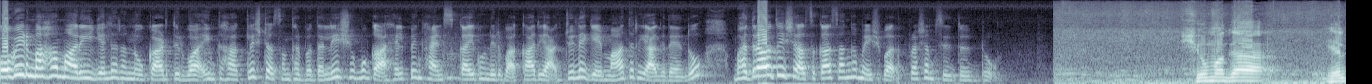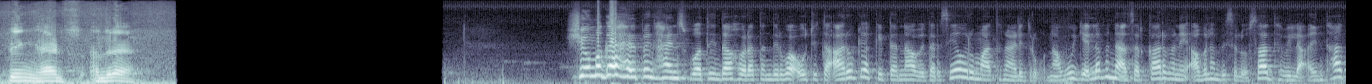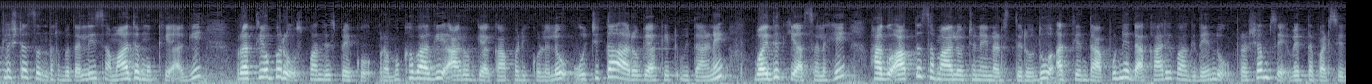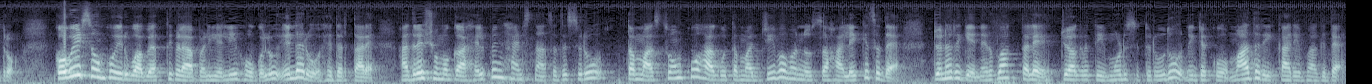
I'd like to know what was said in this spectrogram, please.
Covid ಮಹಾಮಾರಿ ಎಲ್ಲರನ್ನೂ ಕಾಡ್ತಿರುವ ಇಂತಹ ಕ್ಲಿಷ್ಟ ಸಂದರ್ಭದಲ್ಲಿ ಶಿವಮೊಗ್ಗ ಹೆಲ್ಪಿಂಗ್ ಹ್ಯಾಂಡ್ಸ್ ಕೈಗೊಂಡಿರುವ ಕಾರ್ಯ ಜಿಲ್ಲೆಗೆ ಮಾದರಿಯಾಗಿದೆ ಎಂದು ಭದ್ರಾವತಿ ಶಾಸಕ ಸಂಗಮೇಶ್ವರ್ ಪ್ರಶಂಸಿಸಿದರು. ಶಿವಮೊಗ್ಗ ಹೆಲ್ಪಿಂಗ್ ಹ್ಯಾಂಡ್ಸ್ ಅಂದರೆ ಶಿವಮೊಗ್ಗ ಹೆಲ್ಪಿಂಗ್ ಹ್ಯಾಂಡ್ಸ್ ವತಿಯಿಂದ ಹೊರತಂದಿರುವ ಉಚಿತ ಆರೋಗ್ಯ ಕಿಟ್ ಅನ್ನು ವಿತರಿಸಿ ಅವರು ಮಾತನಾಡಿದರು. ನಾವು ಎಲ್ಲವನ್ನ ಸರ್ಕಾರವನ್ನೇ ಅವಲಂಬಿಸಲು ಸಾಧ್ಯವಿಲ್ಲ. ಇಂತಹ ಕ್ಲಿಷ್ಟ ಸಂದರ್ಭದಲ್ಲಿ ಸಮಾಜಮುಖಿಯಾಗಿ ಪ್ರತಿಯೊಬ್ಬರೂ ಸ್ಪಂದಿಸಬೇಕು. ಪ್ರಮುಖವಾಗಿ ಆರೋಗ್ಯ ಕಾಪಾಡಿಕೊಳ್ಳಲು ಉಚಿತ ಆರೋಗ್ಯ ಕಿಟ್ ವಿತರಣೆ, ವೈದ್ಯಕೀಯ ಸಲಹೆ ಹಾಗೂ ಆಪ್ತ ಸಮಾಲೋಚನೆ ನಡೆಸುತ್ತಿರುವುದು ಅತ್ಯಂತ ಪುಣ್ಯದ ಕಾರ್ಯವಾಗಿದೆ ಎಂದು ಪ್ರಶಂಸೆ ವ್ಯಕ್ತಪಡಿಸಿದರು. ಕೋವಿಡ್ ಸೋಂಕು ಇರುವ ವ್ಯಕ್ತಿಗಳ ಬಳಿಯಲ್ಲಿ ಹೋಗಲು ಎಲ್ಲರೂ ಹೆದರ್ತಾರೆ. ಆದರೆ ಶಿವಮೊಗ್ಗ ಹೆಲ್ಪಿಂಗ್ ಹ್ಯಾಂಡ್ಸ್ನ ಸದಸ್ಯರು ತಮ್ಮ ಸೋಂಕು ಹಾಗೂ ತಮ್ಮ ಜೀವವನ್ನು ಸಹ ಲೆಕ್ಕಿಸದೆ ಜನರಿಗೆ ನೆರವಾಗ್ತಲೇ ಜಾಗೃತಿ ಮೂಡಿಸುತ್ತಿರುವುದು ನಿಜಕ್ಕೂ ಮಾದರಿ ಕಾರ್ಯವಾಗಿದೆ.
